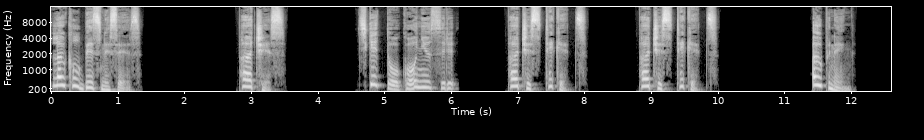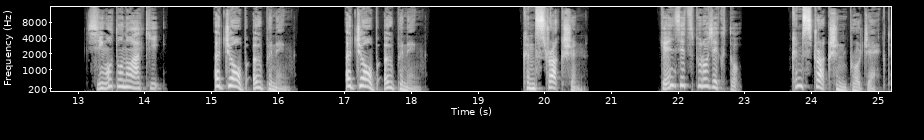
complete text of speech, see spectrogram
Local businesses. Purchase. チケットを購入する、Purchase tickets. Purchase tickets. Opening. 仕事の空き、A job opening. A job opening. Construction. 建設プロジェクト、Construction project.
